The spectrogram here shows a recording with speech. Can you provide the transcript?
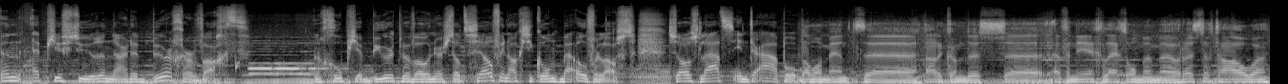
een appje sturen naar de burgerwacht. Een groepje buurtbewoners dat zelf in actie komt bij overlast. Zoals laatst in Ter Apel. Op dat moment eh, had ik hem dus eh, even neergelegd om hem eh, rustig te houden.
